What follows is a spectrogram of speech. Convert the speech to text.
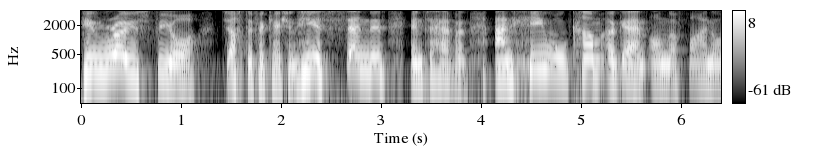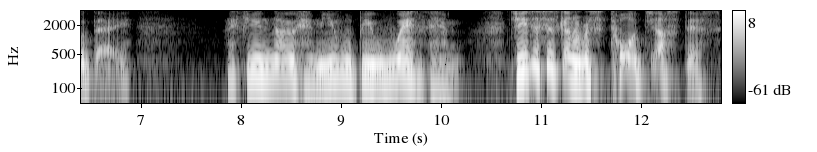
He rose for your justification. He ascended into heaven, and he will come again on the final day. And if you know him, you will be with him Jesus is going to restore justice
